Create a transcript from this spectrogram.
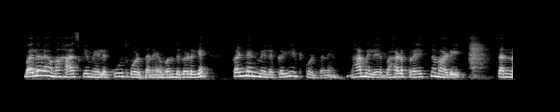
ಬಲರಾಮ ಹಾಸಿಗೆ ಮೇಲೆ ಕೂತ್ಕೊಳ್ತಾನೆ, ಒಂದು ಗಳಿಗೆ ಕಣ್ಣಿನ ಮೇಲೆ ಕೈ ಇಟ್ಕೊಳ್ತಾನೆ. ಆಮೇಲೆ ಬಹಳ ಪ್ರಯತ್ನ ಮಾಡಿ ತನ್ನ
